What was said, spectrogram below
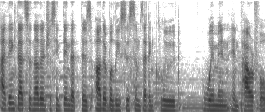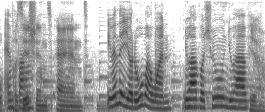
I think that's another interesting thing that there's other belief systems that include women in powerful positions and even the yoruba one you have oshun you have yeah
